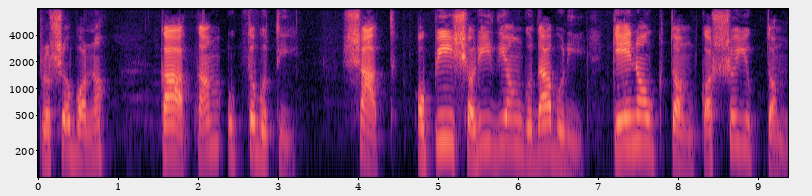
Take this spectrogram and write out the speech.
প্রসবন কা কাম উক্তবতী। সাত, অপি শরীরিয়ং গোদাবরী কেন উক্তম কস্যই উক্তম।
